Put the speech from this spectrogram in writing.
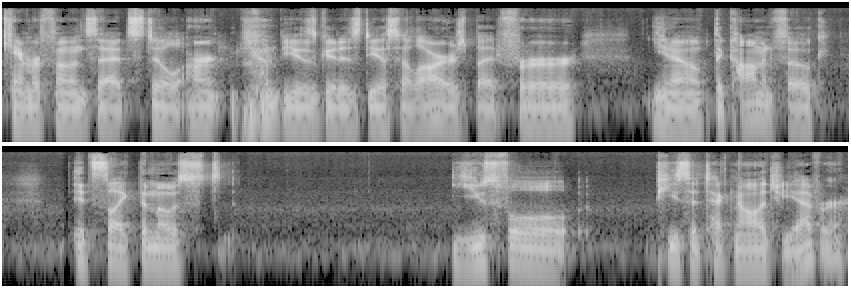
camera phones that still aren't going to be as good as DSLRs, but for you know the common folk, it's like the most useful piece of technology ever.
